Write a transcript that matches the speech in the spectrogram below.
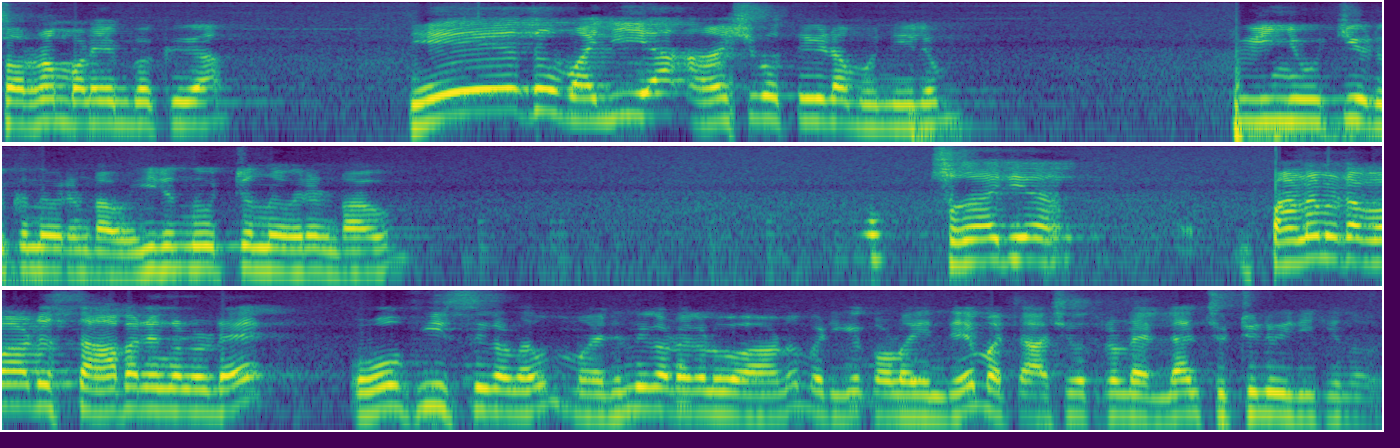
സ്വർണം പണയം വെക്കുക. ഏത് വലിയ ആശുപത്രിയുടെ മുന്നിലും പിഴിഞ്ഞൂറ്റി എടുക്കുന്നവരുണ്ടാവും ഇരുന്നൂറ്റുന്നവരുണ്ടാവും. സ്വകാര്യ പണമിടപാട് സ്ഥാപനങ്ങളുടെ ഓഫീസുകളും മരുന്ന് കടകളുമാണ് മെഡിക്കൽ കോളേജിന്റെയും മറ്റ് ആശുപത്രികളുടെ എല്ലാം ചുറ്റിലും ഇരിക്കുന്നത്.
